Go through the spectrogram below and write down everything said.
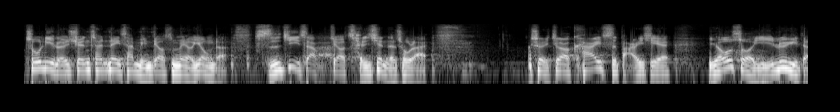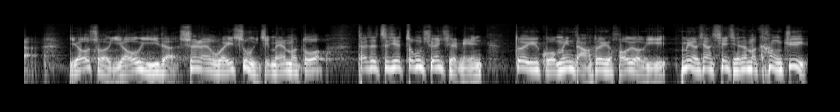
朱立伦宣称内参民调是没有用的，实际。上就要呈现得出来，所以就要开始把一些有所疑虑的、有所犹疑的，虽然为数已经没那么多，但是这些中宣选民对于国民党、对于侯友谊没有像先前那么抗拒，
